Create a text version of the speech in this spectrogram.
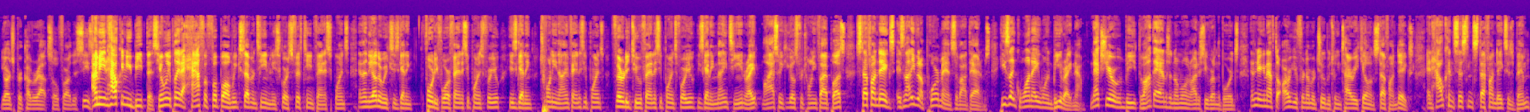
yards per cover out so far this season. I mean, how can you beat this? He only played a half of football in week 17 and he scores 15 fantasy points. And then the other weeks he's getting 44 fantasy points for you. He's getting 29 fantasy points, 32 fantasy points for you. He's getting 19, right? Last week he goes for 25 plus. Stefon Diggs is not even a poor man's Davante Adams. He's like 1A, 1B right now. Next year it would be Davante Adams, the number one wide receiver on the boards. And then you're going to have to argue for number two between Tyreek Hill and Stefon Diggs. And how consistent Stefon Diggs has been,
